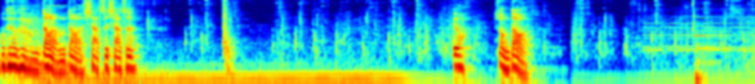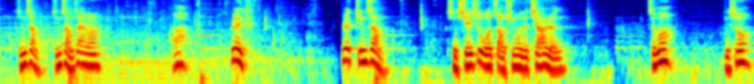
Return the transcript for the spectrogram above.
OK OK，我们到了，我们到了，下车下车。哎呦，撞到了！警长，警长在吗？啊，Rick，Rick 警长，请协助我找寻我的家人。怎么？你说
